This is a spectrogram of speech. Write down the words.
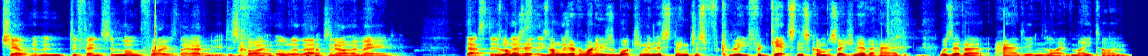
Cheltenham and defend some long throws, though, haven't you? Despite all of that, do you know what I mean? That's the as long as it, the- as long as everyone who's watching and listening just completely forgets this conversation ever had was ever had in like May time.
